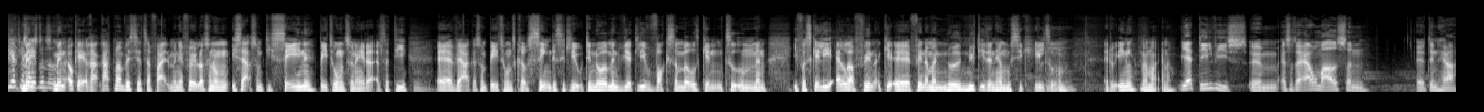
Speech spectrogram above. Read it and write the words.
Virkelig Men, men okay, re- ret mig, hvis jeg tager fejl, men jeg føler sådan nogle, især som de sene Beethoven-sonater, altså de Mm. øh, værker, som Beethoven skrev sent i sit liv, det er noget, man virkelig vokser med gennem tiden, men i forskellige aldre finder, øh, finder man noget nyt i den her musik hele tiden. Mhm. Er du enig med mig, Anna? Ja, delvis. Øhm, altså, der er jo meget sådan øh, den her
